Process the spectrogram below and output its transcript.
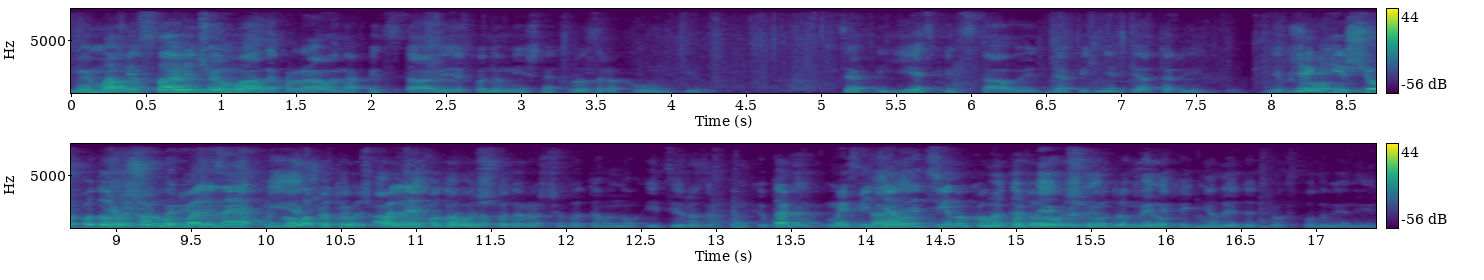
Ми На мали, підставі ми, чого? ми мали право на підставі економічних розрахунків. Це є підстави для підняття тарифів. Які? Що подорожчало? якщо Пальне, перевізники, Микола якщо Петрович, а пальне вони- а Воно подорожчало? подорожчало давно. І ці розрахунки були. Так ми здані- підняли ціну, коли Подожди, подорожчало, хвилинку. до Ми не трьох. підняли до 3,5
